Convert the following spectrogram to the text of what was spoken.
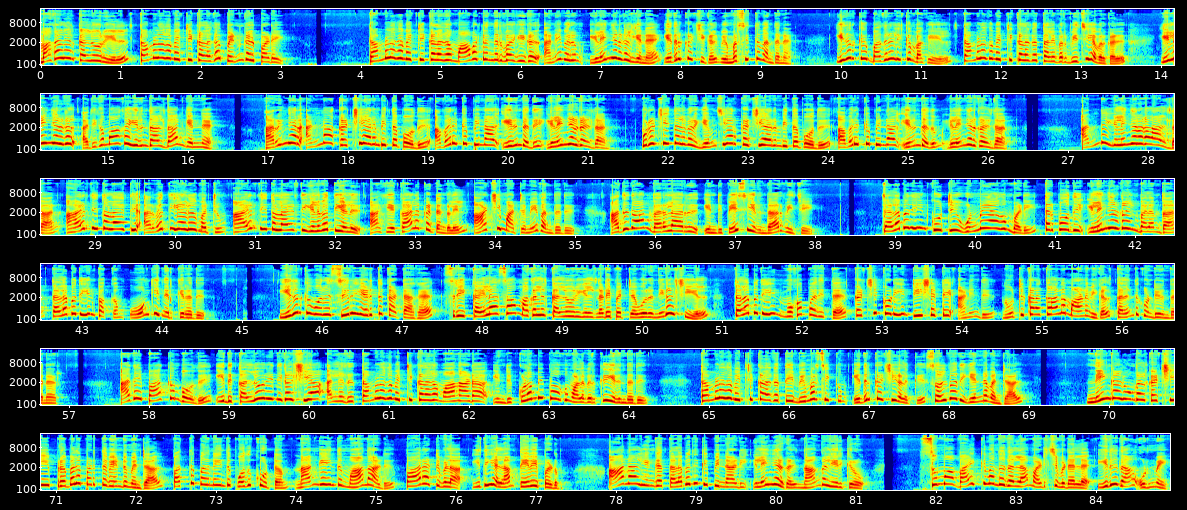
மகளிர் கல்லூரியில் தமிழக வெற்றிக்கழக பெண்கள் படை. தமிழக வெற்றிக்கழக மாவட்ட நிர்வாகிகள் அனைவரும் இளைஞர்கள் என எதிர்க்கட்சிகள் விமர்சித்து வந்தன. இதற்கு பதிலளிக்கும் வகையில் தமிழக வெற்றிக்கழக தலைவர் விஜய் அவர்கள் இளைஞர்கள் அதிகமாக இருந்தால்தான் என்ன? அறிஞர் அண்ணா கட்சி ஆரம்பித்த போது அவருக்கு பின்னால் இருந்தது இளைஞர்கள்தான். புரட்சி தலைவர் எம்ஜிஆர் கட்சி ஆரம்பித்த போது அவருக்கு பின்னால் இருந்ததும் இளைஞர்கள்தான். அந்த இளைஞர்களால் தான் ஆயிரத்தி தொள்ளாயிரத்தி அறுபத்தி ஏழு மற்றும் ஆயிரத்தி தொள்ளாயிரத்தி எழுபத்தி ஏழு ஆகிய காலகட்டங்களில் ஆட்சி மாற்றமே வந்தது. அதுதான் வரலாறு என்று பேசியிருந்தார் விஜய். தளபதியின் கூற்று உண்மையாகும்படி தற்போது இளைஞர்களின் பலம்தான் தளபதியின் பக்கம் ஓங்கி நிற்கிறது. இதற்கு ஒரு சிறு எடுத்துக்காட்டாக ஸ்ரீ கைலாசா மகளிர் கல்லூரியில் நடைபெற்ற ஒரு நிகழ்ச்சியில் தளபதியின் முகம் பதித்த கட்சி கொடியின் டி ஷர்ட்டை அணிந்து நூற்றுக்கணக்கான மாணவிகள் கலந்து கொண்டிருந்தனர். அதை பார்க்கும்போது இது கல்லூரி நிகழ்ச்சியா அல்லது தமிழக வெற்றிக்கழக மாநாடா என்று குழம்பி போகும் அளவிற்கு இருந்தது. தமிழக வெற்றிக்கழகத்தை விமர்சிக்கும் எதிர்க்கட்சிகளுக்கு சொல்வது என்னவென்றால் நீங்கள் உங்கள் கட்சியை பிரபலப்படுத்த வேண்டுமென்றால் பத்து பதினைந்து பொதுக்கூட்டம் நான்கைந்து மாநாடு பாராட்டு விழா இது எல்லாம் தேவைப்படும். ஆனால் எங்க தளபதிக்கு பின்னாடி இளைஞர்கள் நாங்கள் இருக்கிறோம். சும்மா வாய்க்கு வந்ததெல்லாம் அடிச்சு விடல. இதுதான் உண்மை.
